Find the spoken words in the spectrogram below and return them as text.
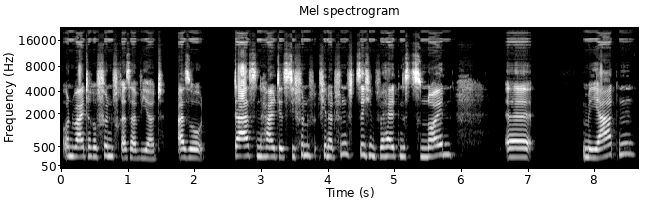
und weitere fünf reserviert. Also da sind halt jetzt die 5, 450 im Verhältnis zu 9 äh, Milliarden.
